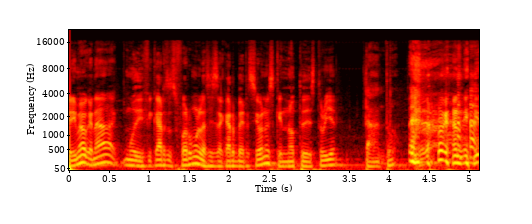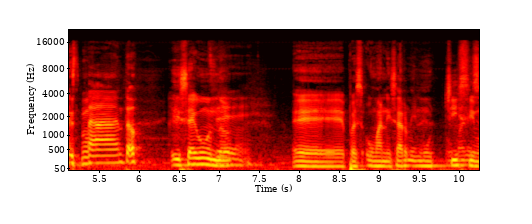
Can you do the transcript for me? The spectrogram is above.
Primero que nada, modificar sus fórmulas y sacar versiones que no te destruyen Tanto. el organismo. Tanto. Y segundo, Sí. eh, pues humanizar muchísimo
